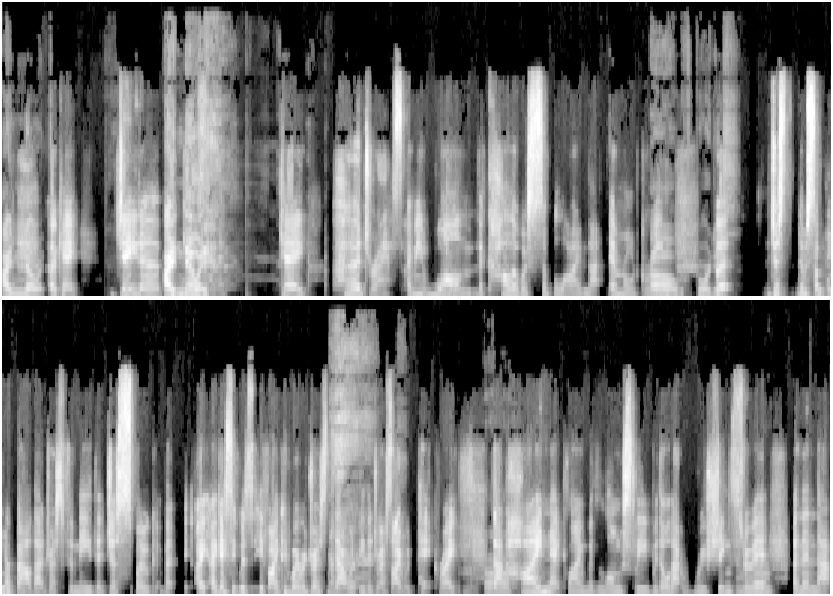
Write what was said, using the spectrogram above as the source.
I know it. Okay, Jada. I Pinkett knew it. Okay, her dress. I mean, one, the color was sublime. That emerald green. Oh, it was gorgeous. Just there was something about that dress for me that just spoke but I, I guess it was if i could wear a dress that would be the dress i would pick right that Uh-huh. high neckline with long sleeve with all that ruching through it Mhm. and then that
